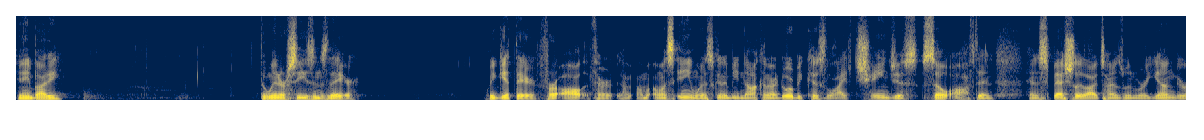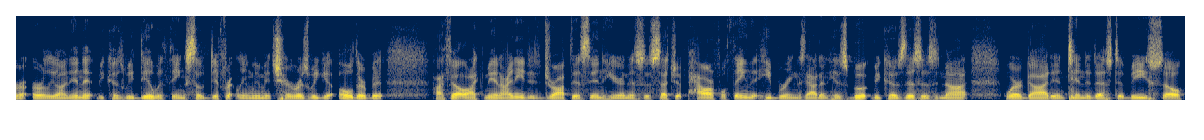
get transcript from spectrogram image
Anybody? The winter season's there we get there for all for almost anyone it's going to be knocking on our door because life changes so often and especially a lot of times when we're younger or early on in it because we deal with things so differently and we mature as we get older but I felt like, man, I needed to drop this in here. And this is such a powerful thing that he brings out in his book because this is not where God intended us to be. So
